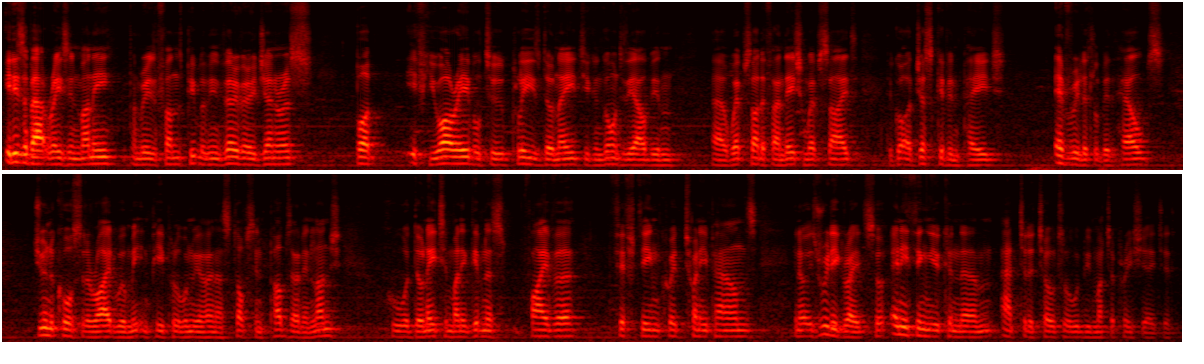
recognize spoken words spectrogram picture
It is about raising money and raising funds. People have been very, very generous, but if you are able to, please donate. You can go onto the Albion uh, website, the foundation website. They've got a Just Giving page. Every little bit helps. During the course of the ride, we're meeting people when we were having our stops in pubs, having lunch, who are donating money, giving us fiver, 15 quid, 20 pounds. You know, it's really great. So anything you can um, add to the total would be much appreciated.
